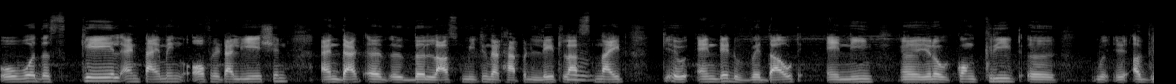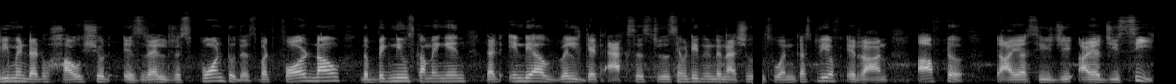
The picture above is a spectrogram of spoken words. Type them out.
over the scale and timing of retaliation and that uh, the, last meeting that happened late last mm. night ended without any, uh, you know, concrete uh, agreement that how should Israel respond to this. But for now, the big news coming in that India will get access to the 17 internationals who are in custody of Iran after IRCG, IRGC,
